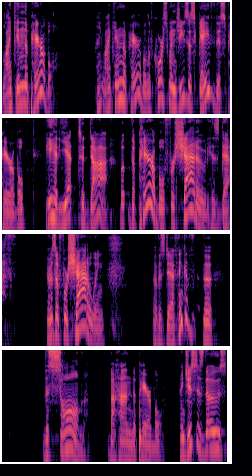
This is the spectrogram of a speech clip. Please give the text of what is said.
like in the parable. Right? Like in the parable. Of course, when Jesus gave this parable, he had yet to die, but the parable foreshadowed his death. There was a foreshadowing of his death. Think of the, the psalm behind the parable. And just as those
